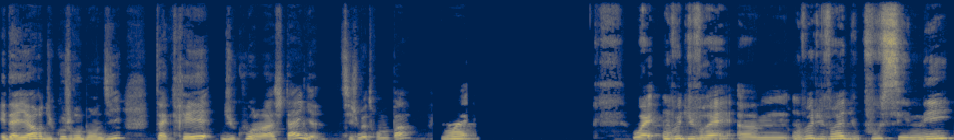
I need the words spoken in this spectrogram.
et d'ailleurs, du coup, je rebondis, tu as créé, du coup, un hashtag, si je me trompe pas? Ouais. Ouais, on veut du vrai, on veut du vrai, du coup, c'est né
